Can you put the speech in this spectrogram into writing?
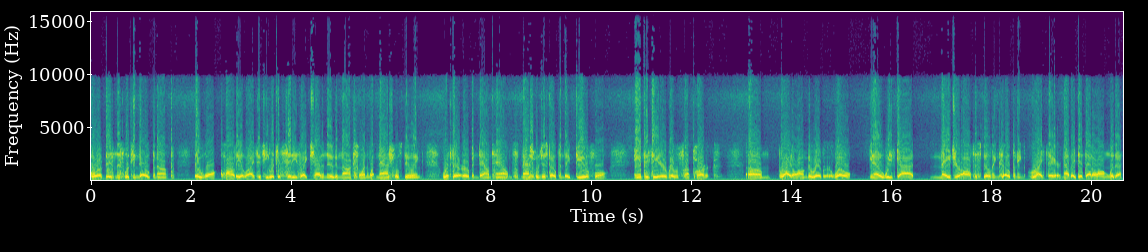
or a business looking to open up. They want quality of life. If you look at cities like Chattanooga, Knoxville, and what Nashville's doing with their urban downtowns, Nashville just opened a beautiful amphitheater riverfront park um, right along the river. Well, you know, we've got major office buildings opening right there. Now, they did that along with a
